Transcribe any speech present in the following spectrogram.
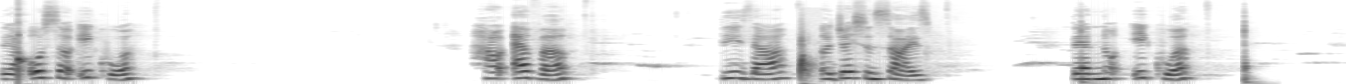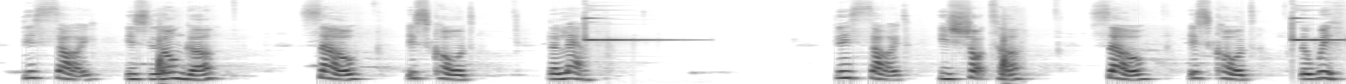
They are also equal. However, these are adjacent sides. They are not equal. This side is longer, so it's called the length. This side is shorter, so it's called the width.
